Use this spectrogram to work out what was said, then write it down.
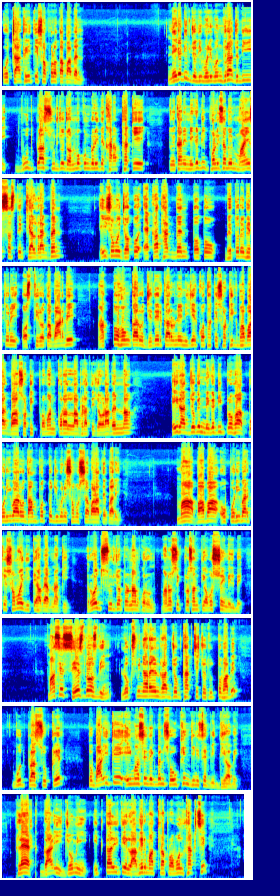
ও চাকরিতে সফলতা পাবেন। নেগেটিভ যদি বলি বন্ধুরা, যদি বুধ প্লাস সূর্য জন্মকুণ্ডলিতে খারাপ থাকে, তো এখানে নেগেটিভ ফল হিসাবে মায়ের স্বাস্থ্যের খেয়াল রাখবেন। এই সময় যত একা থাকবেন, তত ভেতরে ভেতরেই অস্থিরতা বাড়বে। আত্মহংকার ও জেদের কারণে নিজের কথাকে সঠিক ভাবার বা সঠিক প্রমাণ করার লাভড়াতে জড়াবেন না। এই রাজযোগের নেগেটিভ প্রভাব পরিবার ও দাম্পত্য জীবনে সমস্যা বাড়াতে পারে। মা, বাবা ও পরিবারকে সময় দিতে হবে আপনাকে। রোজ সূর্য প্রণাম করুন। মানসিক প্রশান্তি অবশ্যই মিলবে। মাসের শেষ দশ দিন লক্ষ্মীনারায়ণ রাজযোগ থাকছে চতুর্থভাবে। বুধ প্লাস শুক্রের। তো বাড়িতে এই মাসে দেখবেন শৌখিন জিনিসের বৃদ্ধি হবে। ফ্ল্যাট, গাড়ি, জমি ইত্যাদিতে লাভের মাত্রা প্রবল থাকছে।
